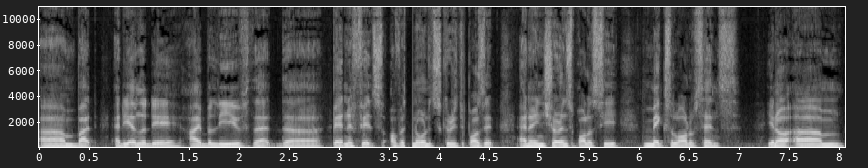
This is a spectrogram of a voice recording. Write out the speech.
Um, but at the end of the day, I believe that the benefits of a no security deposit and an insurance policy makes a lot of sense you know, um,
